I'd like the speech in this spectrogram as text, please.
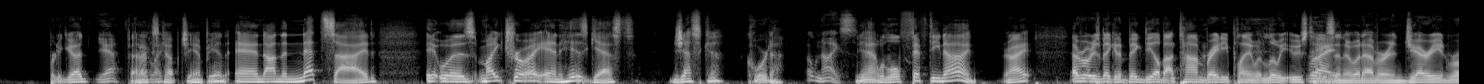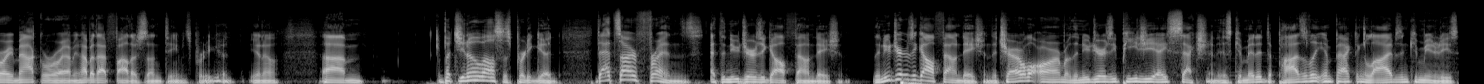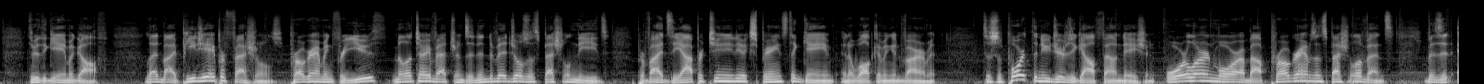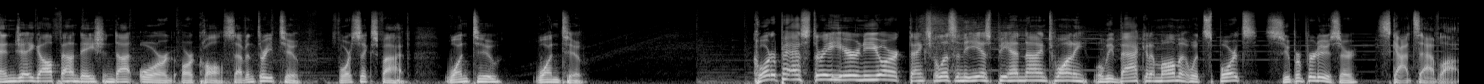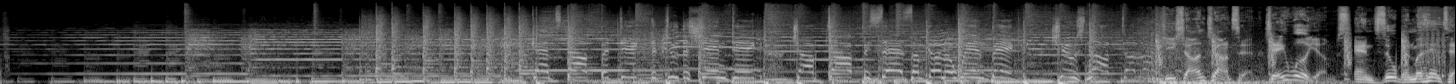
Pretty good. Yeah, FedEx totally. Cup champion. And on the net side, it was Mike Troy and his guest Jessica Korda. oh, nice. Yeah, with a little 59, right? Everybody's making a big deal about Tom Brady playing with Louis Oosthuizen Right. or whatever, and Gerry and Rory McIlroy. I mean, how about that father-son team? It's pretty good, you know. Um, but you know who else is pretty good? That's our friends at the New Jersey Golf Foundation. The New Jersey Golf Foundation, the charitable arm of the New Jersey PGA section, is committed to positively impacting lives and communities through the game of golf. Led by PGA professionals, programming for youth, military veterans, and individuals with special needs provides the opportunity to experience the game in a welcoming environment. To support the New Jersey Golf Foundation or learn more about programs and special events, visit njgolffoundation.org or call 732 465 1212. Quarter past three here in New York. Thanks for listening to ESPN 920. We'll be back in a moment with sports super producer Scott Savlov. Can't stop addicted to the shindig. Chop chop, he says I'm gonna win big. Choose not to. Keyshawn Johnson, Jay Williams, and Zubin Mehenti.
